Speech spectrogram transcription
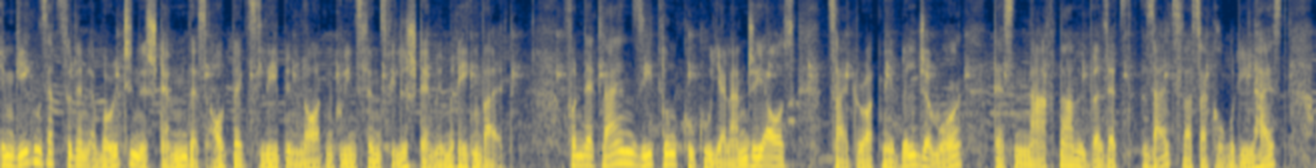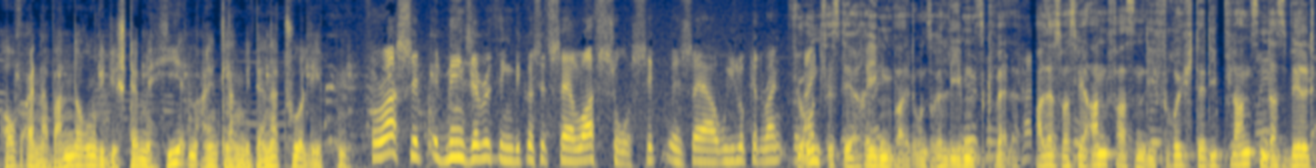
Im Gegensatz zu den Aborigines-Stämmen des Outbacks leben im Norden Queenslands viele Stämme im Regenwald. Von der kleinen Siedlung Kukuyalanji aus zeigt Rodney Bilgermore, dessen Nachname übersetzt Salzwasserkrokodil heißt, auf einer Wanderung, wie die Stämme hier im Einklang mit der Natur lebten. Für uns ist der Regenwald unsere Lebensquelle. Alles, was wir anfassen, die Früchte, die Pflanzen, das Wild,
